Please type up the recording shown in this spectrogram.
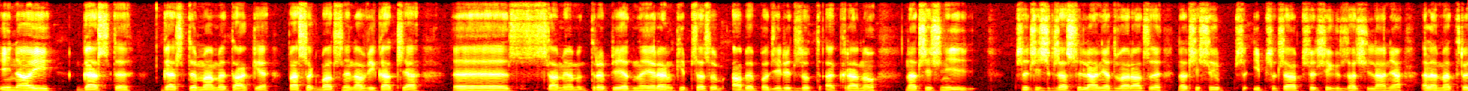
I no i gesty. Gesty mamy takie. Pasek boczny, nawigacja, yy, samym tryb jednej ręki, przesuń, aby podzielić rzut ekranu. Naciśnij przycisk zasilania dwa razy, naciśnij i przytrzymaj przycisk zasilania, elementy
